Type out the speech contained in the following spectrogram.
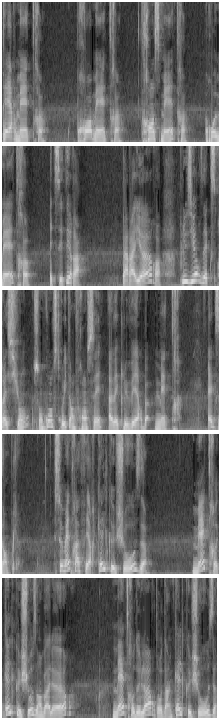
permettre, promettre, transmettre, remettre, etc. Par ailleurs, plusieurs expressions sont construites en français avec le verbe mettre. Exemple. Se mettre à faire quelque chose, mettre quelque chose en valeur, mettre de l'ordre dans quelque chose,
